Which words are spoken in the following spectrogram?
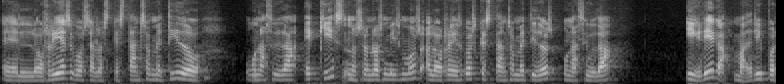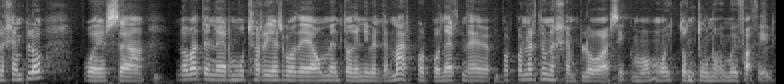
eh, los riesgos a los que están sometidos una ciudad X no son los mismos a los riesgos que están sometidos una ciudad Y. Madrid, por ejemplo, pues eh, no va a tener mucho riesgo de aumento del nivel del mar, por, ponerte, por ponerte un ejemplo así como muy tontuno y muy fácil.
